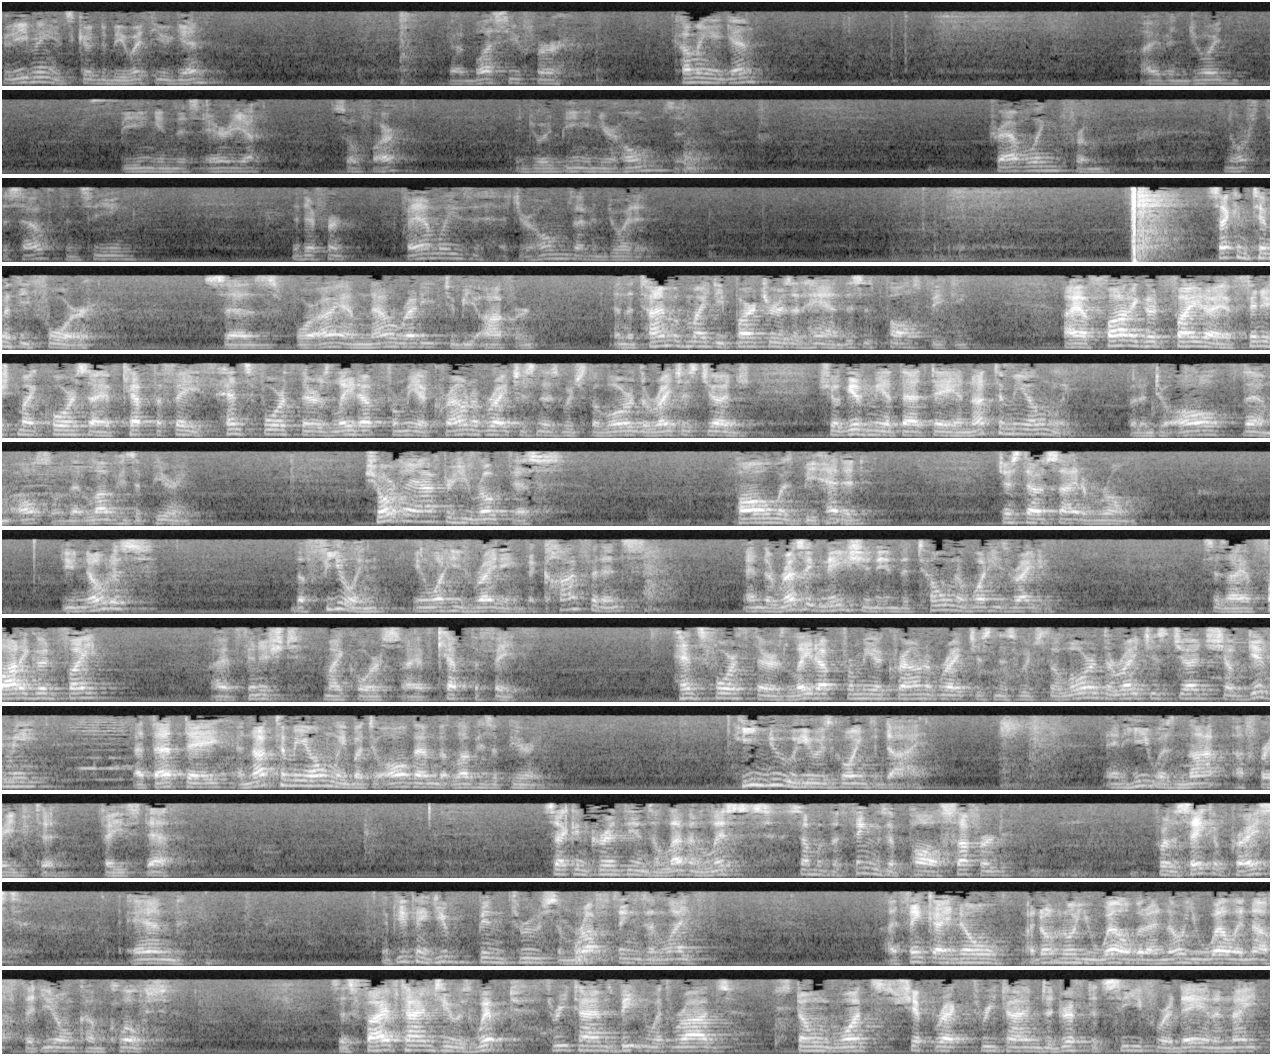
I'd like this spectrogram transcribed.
Good evening. It's good to be with you again. God bless you for coming again. I've enjoyed being in this area so far. Enjoyed being in your homes and traveling from north to south and seeing the different families at your homes. I've enjoyed it. 2 Timothy 4 says, For I am now ready to be offered, and the time of my departure is at hand. This is Paul speaking. I have fought a good fight, I have finished my course, I have kept the faith. Henceforth there is laid up for me a crown of righteousness, which the Lord, the righteous judge, shall give me at that day, and not to me only, but unto all them also that love his appearing. Shortly after he wrote this, Paul was beheaded just outside of Rome. Do you notice the feeling in what he's writing, the confidence and the resignation in the tone of what he's writing? He says, I have fought a good fight. I have finished my course. I have kept the faith. Henceforth there is laid up for me a crown of righteousness, which the Lord, the righteous judge, shall give me at that day, and not to me only, but to all them that love his appearing. He knew he was going to die, and he was not afraid to face death. 2 Corinthians 11 lists some of the things that Paul suffered for the sake of Christ. And if you think you've been through some rough things in life, I think I know, I don't know you well, but I know you well enough that you don't come close. It says, Five times he was whipped, three times beaten with rods, stoned once, shipwrecked three times, adrift at sea for a day and a night.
